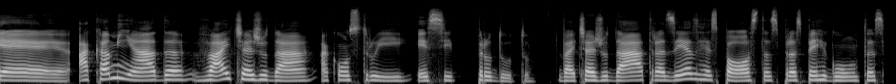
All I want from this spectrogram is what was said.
é a caminhada vai te ajudar a construir esse produto vai te ajudar a trazer as respostas para as perguntas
